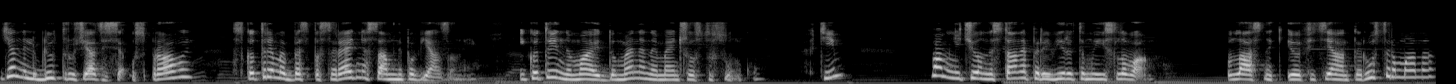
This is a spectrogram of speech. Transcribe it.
я не люблю втручатися у справи, з котрими безпосередньо сам не пов'язаний, і котрі не мають до мене найменшого стосунку. Втім, вам нічого не стане перевірити мої слова. Власник і офіціанти Рустермана,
